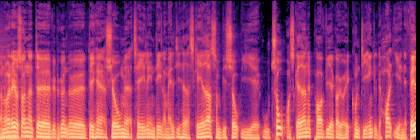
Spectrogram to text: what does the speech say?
Og nu er det jo sådan, at øh, vi begyndte øh, det her show med at tale en del om alle de her skader, som vi så i øh, uge 2, og skaderne påvirker jo ikke kun de enkelte hold i NFL,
